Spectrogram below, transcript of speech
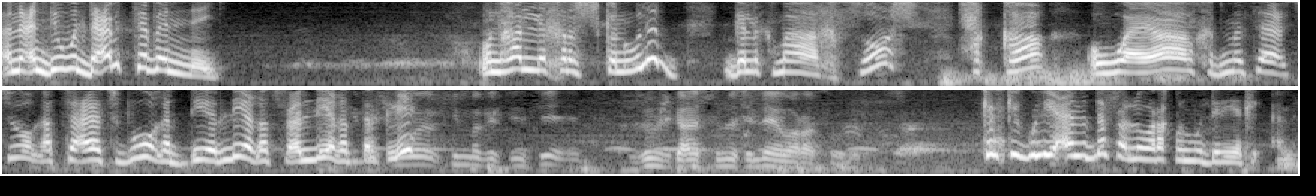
أنا عندي ولد عبد تبني. ونهار اللي خرج كان ولد قال لك ما خصوش حقها. هو يا الخدمة تاعتو غتعاتبو غدير ليه غتفعل ليه غترك ليه كما قلتي انت زوجك على سنه الله ورسوله كان كيقول لي أنا دافع الوراق لمديرية الأمن.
